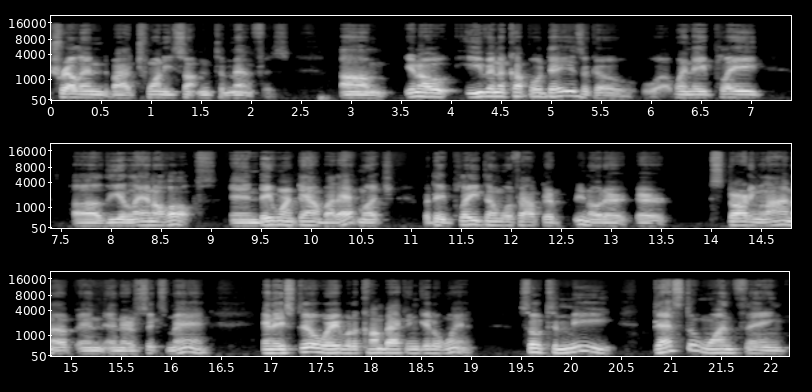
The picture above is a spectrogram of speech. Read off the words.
trailing by 20 something to Memphis. Um, you know, even a couple of days ago when they played uh, the Atlanta Hawks, and they weren't down by that much, but they played them without their, you know, their their starting lineup and and their six man, and they still were able to come back and get a win. So to me, that's the one thing.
